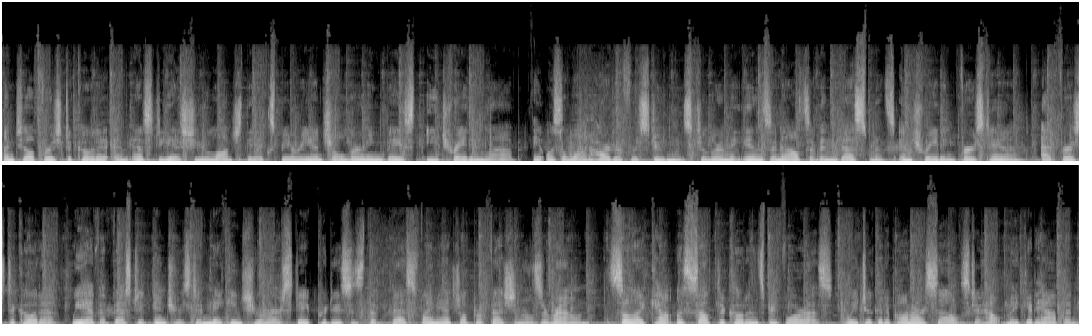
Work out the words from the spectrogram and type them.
Until First Dakota and SDSU launched the experiential learning based e trading lab, it was a lot harder for students to learn the ins and outs of investments and trading firsthand. At First Dakota, we have a vested interest in making sure our state produces the best financial professionals around. So, like countless South Dakotans before us, we took it upon ourselves to help make it happen.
